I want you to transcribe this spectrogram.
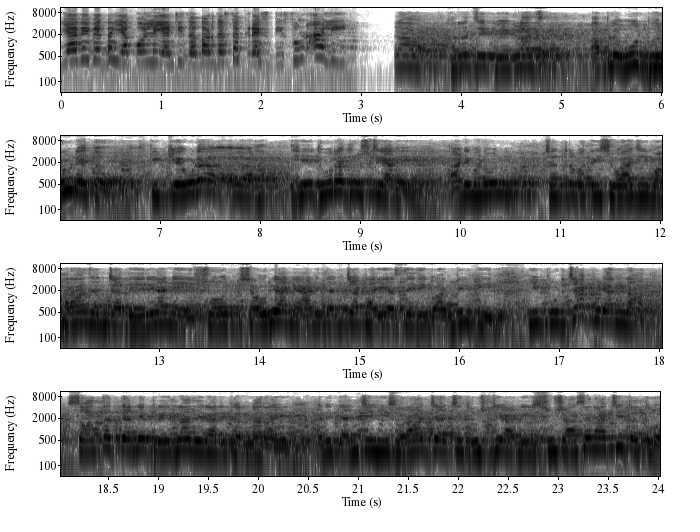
या विवेक भैया कोल्हे यांची जबरदस्त क्रेस दिसून आली. खरंच एक वेगळाच आपलं ऊर भरून येतं की केवढं हे दूरदृष्टी आहे. आणि म्हणून छत्रपती शिवाजी महाराज यांच्या धैर्याने शौर शौर्याने आणि त्यांच्या ठाई असलेली बांधिलकी ही पुढच्या पिढ्यांना सातत्याने प्रेरणा देणारी ठरणार आहे. आणि त्यांची ही स्वराज्याची दृष्टी आणि सुशासनाची तत्व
